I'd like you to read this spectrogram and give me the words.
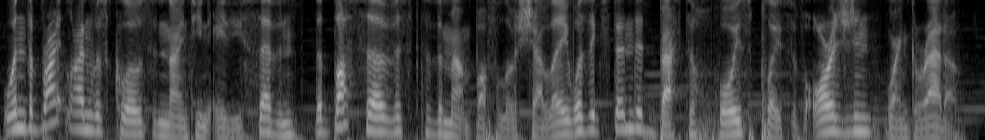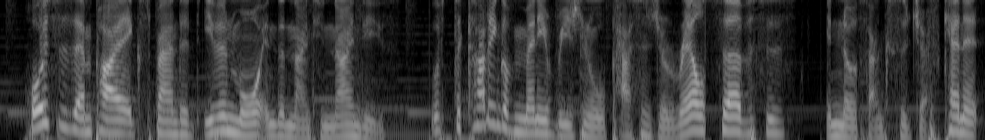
When the Bright Line was closed in 1987, the bus service to the Mount Buffalo Chalet was extended back to Hoy's place of origin, Wangaratta. Hoy's empire expanded even more in the 1990s, with the cutting of many regional passenger rail services, in no thanks to Jeff Kennett,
